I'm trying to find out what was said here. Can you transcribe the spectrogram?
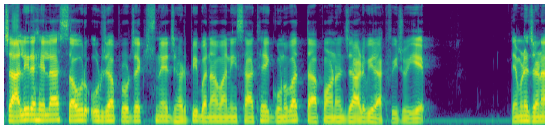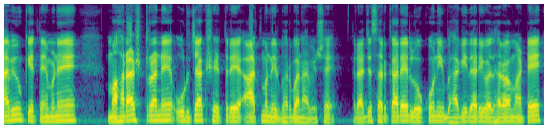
ચાલી રહેલા સૌર ઊર્જા પ્રોજેક્ટ્સને ઝડપી બનાવવાની સાથે ગુણવત્તા પણ જાળવી રાખવી જોઈએ. તેમણે જણાવ્યું કે તેમણે મહારાષ્ટ્રને ઊર્જા ક્ષેત્રે આત્મનિર્ભર બનાવ્યું છે. રાજ્ય સરકારે લોકોની ભાગીદારી વધારવા માટે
